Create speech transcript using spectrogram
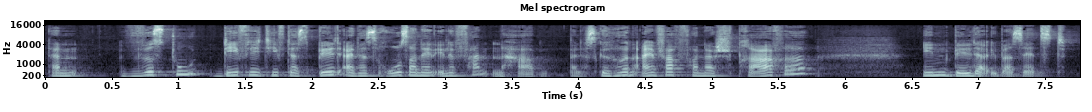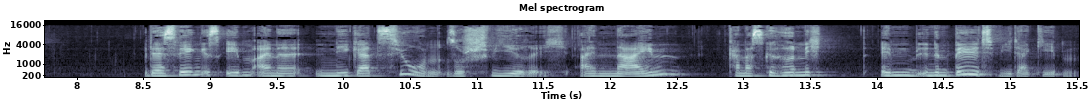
dann wirst du definitiv das Bild eines rosanen Elefanten haben, weil das Gehirn einfach von der Sprache in Bilder übersetzt. Deswegen ist eben eine Negation so schwierig. Ein Nein kann das Gehirn nicht in, in einem Bild wiedergeben.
